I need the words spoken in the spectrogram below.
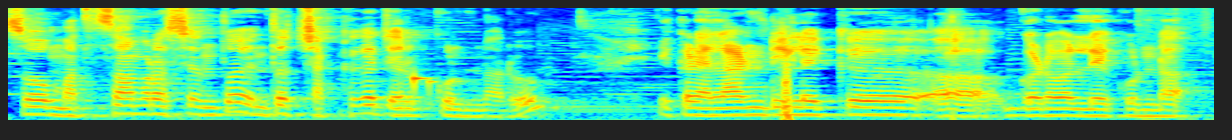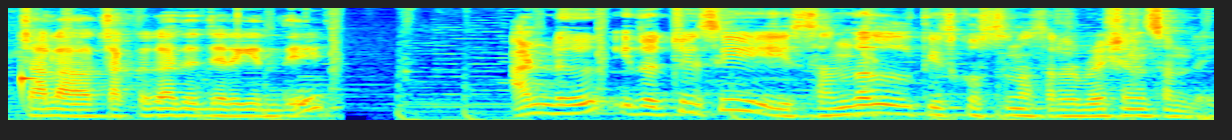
సో మత సామరస్యంతో ఎంతో చక్కగా జరుపుకుంటున్నారు. ఇక్కడ ఎలాంటి లైక్ గొడవలు లేకుండా చాలా చక్కగా అయితే జరిగింది. అండ్ ఇది వచ్చేసి సందల్ తీసుకొస్తున్న సెలబ్రేషన్స్ అండి.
